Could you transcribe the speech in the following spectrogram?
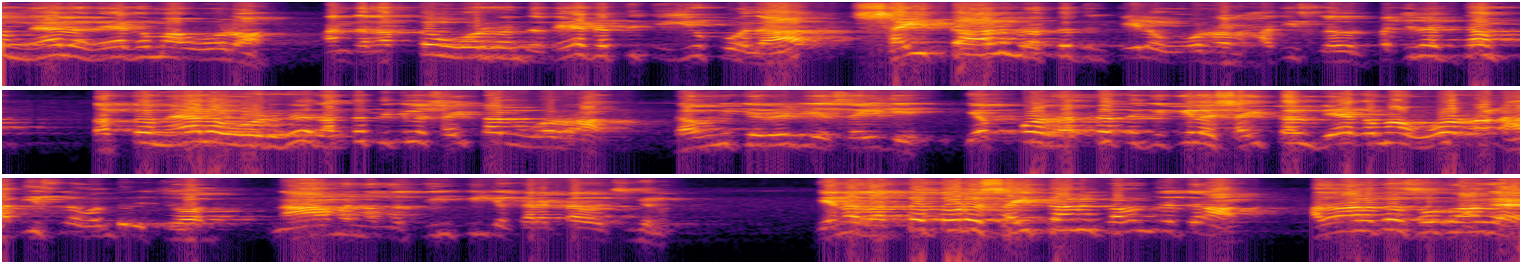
ரத்தம் மேல வேகமா ஓடும். அந்த ரத்தம் ஓடுற அந்த வேகத்துக்கு ஈக்குவலா சைத்தானும் ரத்தத்துக்கு கீழே ஓடுறான். ஹதீஸ்ல ஒரு பஜ்ரத்தம் ரத்தம் மேல ஓடுது ரத்தத்துக்கு கீழே சைத்தான் ஓடுறான். கவனிக்க வேண்டிய செய்தி எப்போ ரத்தத்துக்கு கீழே சைத்தான் வேகமா ஓடுறான்னு ஹதீஸ்ல வந்துருச்சோ நாம நம்ம திங்கிங்க கரெக்டா வச்சுக்கணும். ஏன்னா ரத்தத்தோட சைத்தானும் கலந்துருக்கிறான். அதனாலதான் சொல்றாங்க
